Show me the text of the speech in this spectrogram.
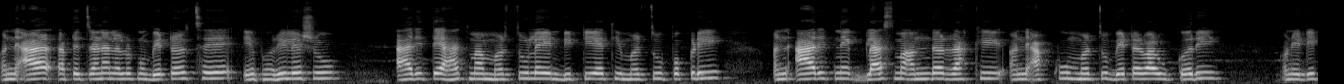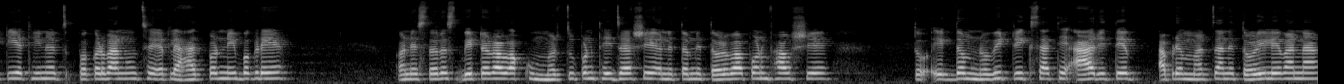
અને આ આપણે ચણાના લોટનું બેટર છે એ ભરી લેશું. આ રીતે હાથમાં મરચું લઈ ડીટીએથી મરચું પકડી અને આ રીતને ગ્લાસમાં અંદર રાખી અને આખું મરચું બેટરવાળું કરી અને ડીટીએથી જ પકડવાનું છે એટલે હાથ પણ નહીં બગડે અને સરસ બેટરવાળું આખું મરચું પણ થઈ જશે અને તમને તળવા પણ ભાવશે તો એકદમ નવી ટ્રીક સાથે આ રીતે આપણે મરચાંને તળી લેવાના.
